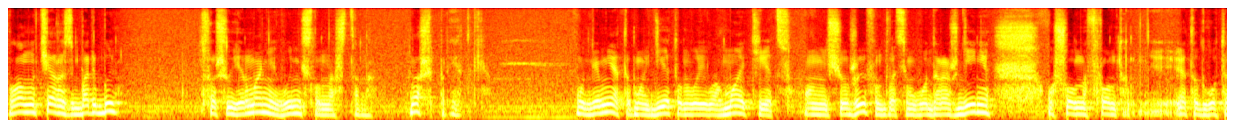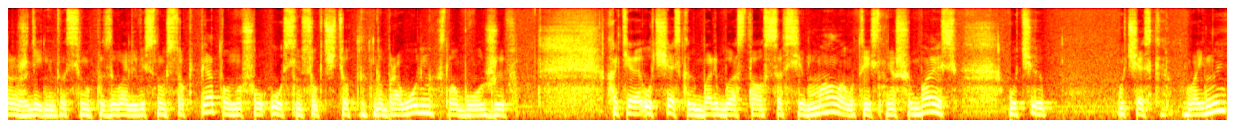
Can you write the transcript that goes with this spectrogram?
Главную тяжесть борьбы фашистской Германией вынесла наша страна, наши предки. Вот для меня это мой дед, он воевал, мой отец. Он еще жив, он 27 года рождения, ушел на фронт. Этот год рождения, 27 позывали весной 45 он ушел осенью 44 добровольно, слава богу, жив. Хотя участка борьбы осталось совсем мало, вот если не ошибаюсь, уч участка войны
